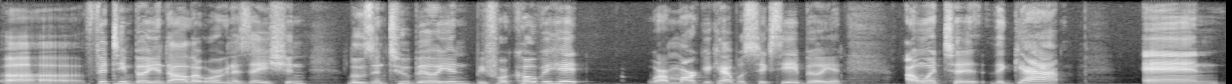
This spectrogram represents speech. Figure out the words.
a uh, 15 billion dollar organization, losing two billion before COVID hit. Our market cap was 68 billion. I went to the Gap, and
